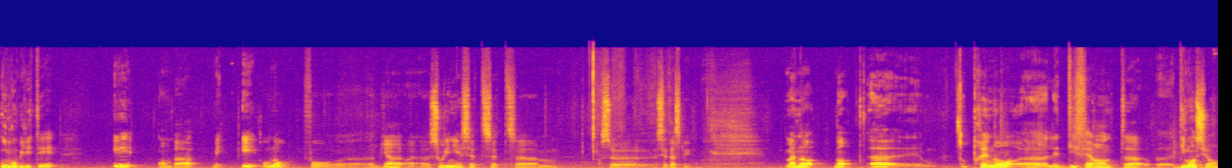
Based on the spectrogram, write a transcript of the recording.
d'immobilité et en bas, mais et en haut. Il faut bien souligner cet aspect. Maintenant, bon, prenons euh, les différentes euh, dimensions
